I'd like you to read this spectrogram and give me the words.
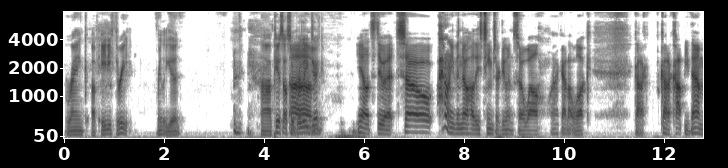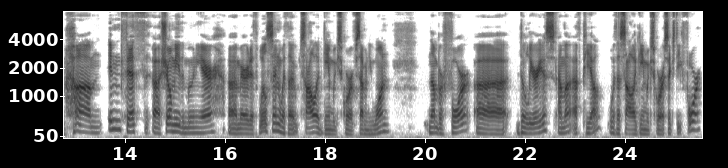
rank of 83. Really good. Uh, PSL Super um, League, Jake? Yeah, let's do it. So I don't even know how these teams are doing so well. I gotta look. Gotta gotta copy them. Um, in fifth, uh, show me the Moonier, uh, Meredith Wilson with a solid game week score of 71. Number four, uh, Delirious Emma FPL with a solid game week score of 64.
